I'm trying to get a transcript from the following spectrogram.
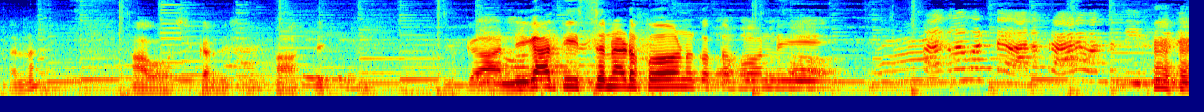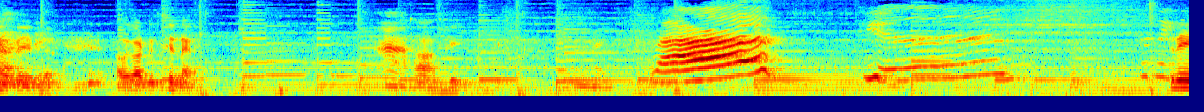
సరేనా? ఆగో స్టిక్కర్ తీసి అన్నిగా తీస్తున్నాడు ఫోన్ కొత్త ఫోన్ని అది కొట్టి చిన్నగా ఆ, తీ. త్రీ.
